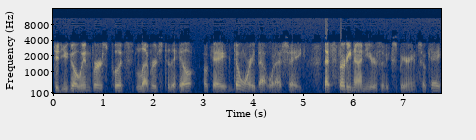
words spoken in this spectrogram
did you go inverse puts, leverage to the hilt? Okay, don't worry about what I say. That's 39 years of experience, okay?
